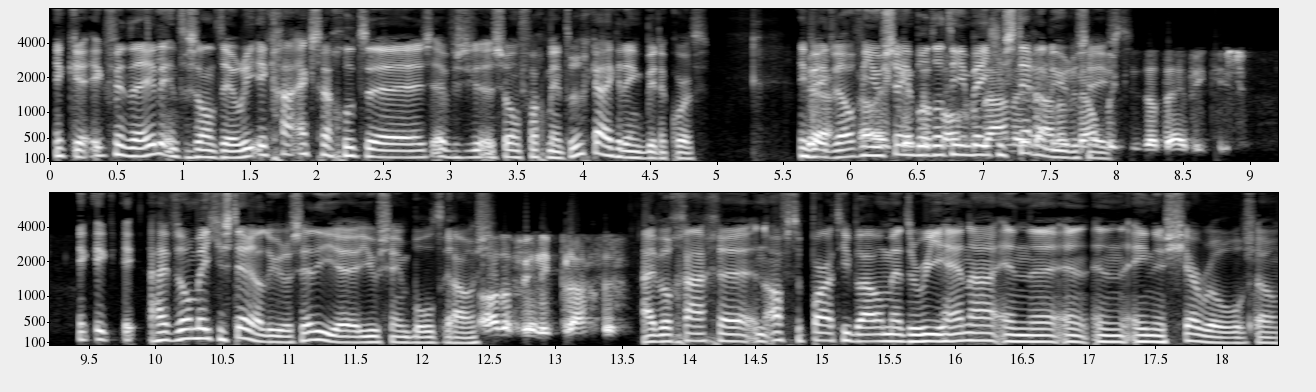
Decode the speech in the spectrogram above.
Ik, eh, ik vind het een hele interessante theorie. Ik ga extra goed eh, eens even zo'n fragment terugkijken, denk ik, binnenkort. Ik Ja, weet wel van nou, Usain Bolt dat hij een beetje sterrenlures ik heeft. Dat. Ik, ik, ik- hij heeft wel een beetje sterrenlures, hè, die eh, Usain Bolt trouwens. Oh, dat vind ik prachtig. Hij wil graag eh, een afterparty bouwen met Rihanna en, eh, en, en ene Cheryl of zo.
